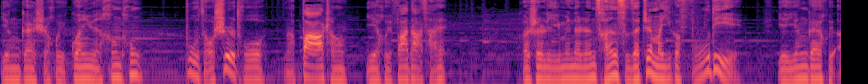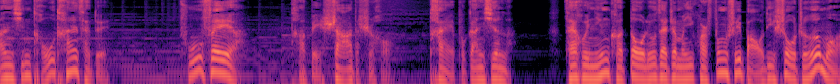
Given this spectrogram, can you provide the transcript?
应该是会官运亨通，不走仕途，那八成也会发大财。可是里面的人惨死在这么一个福地，也应该会安心投胎才对。除非呀，他被杀的时候太不甘心了。才会宁可逗留在这么一块风水宝地受折磨，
